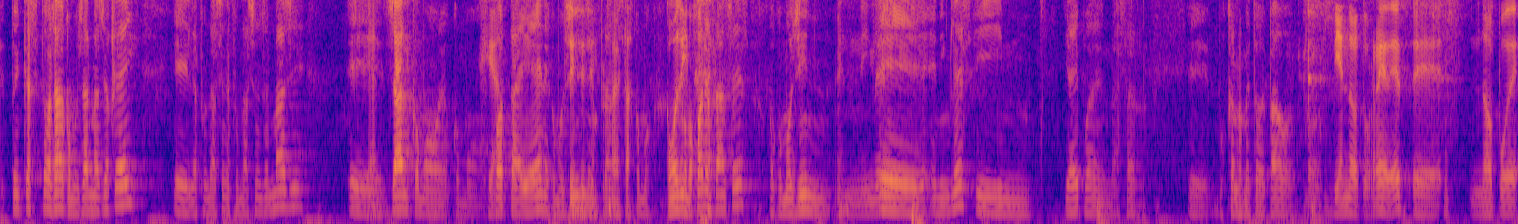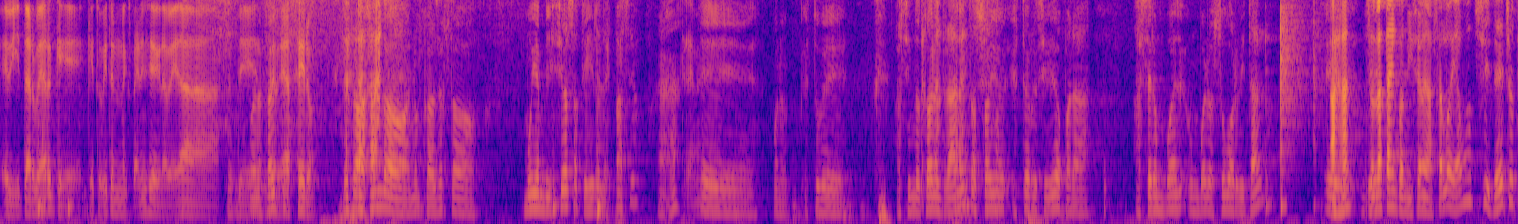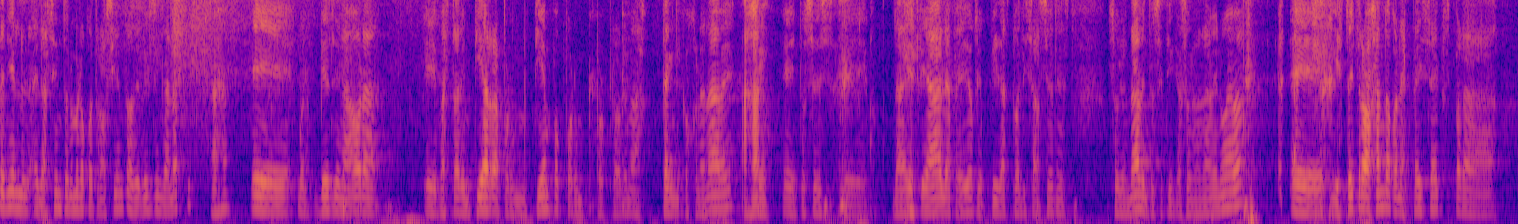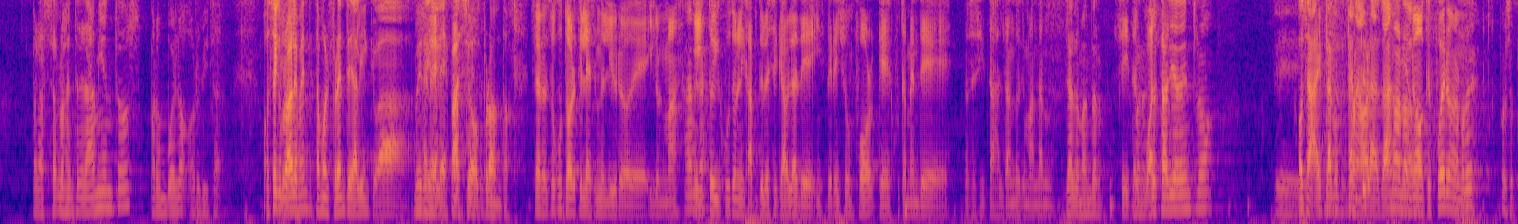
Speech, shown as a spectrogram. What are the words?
estoy en casi todos lados como Maggi OK, eh, la fundación es Fundación Jan Maggi, eh. Jan como, como Jean. J-E-N, como Sí, Jean sí, sí, en francés, como, Como Jean. como Juan en francés o como Jean En inglés. eh, en inglés y, y ahí pueden hacer eh, buscar los métodos de pago todos. Viendo tus redes, eh, no pude evitar ver que, que tuviste una experiencia de gravedad, de, Bueno, de estoy- gravedad cero. Estoy trabajando en un proyecto muy ambicioso que es ir al espacio. Ajá. Tremendo. Eh, bueno, estuve haciendo todo el entrenamiento. Soy, estoy recibido para hacer un, buen, un vuelo suborbital. Eh, Ajá. O sea, de- ya estás en condiciones de hacerlo, digamos. Sí, de hecho tenía el, el asiento número 400 de Virgin Galactic. Ajá. Eh, bueno, Virgin ahora eh, va a estar en tierra por un tiempo por, un- por problemas técnicos con la nave. Ajá. Sí. Eh, entonces, eh, la FAA le ha pedido que pida actualizaciones sobre la nave, entonces tiene que hacer una nave nueva. Eh, y estoy trabajando con SpaceX para, para hacer los entrenamientos para un vuelo orbital. O sea que probablemente estamos al frente de alguien que va a Va a ir al espacio espacio. pronto. Claro, yo justo ahora estoy leyendo el libro de Elon Musk Ah, y estoy justo en el capítulo ese que habla de Inspiration 4, que es justamente, no sé si estás al tanto, que mandaron... Ya lo mandaron. Sí, tal bueno, cual. Yo estaría dentro. eh, O sea, hay flacos que están ahora allá. No, no. No, que fueron- No, por, por eso,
